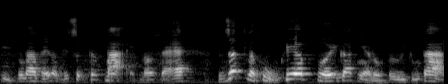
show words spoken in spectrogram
thì chúng ta thấy là cái sự thất bại nó sẽ rất là khủng khiếp với các nhà đầu tư chúng ta.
